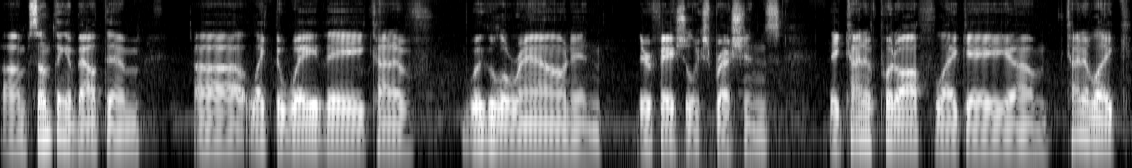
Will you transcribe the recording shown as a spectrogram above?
um, something about them, uh, like the way they kind of wiggle around and their facial expressions, they kind of put off like a um, kind of like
